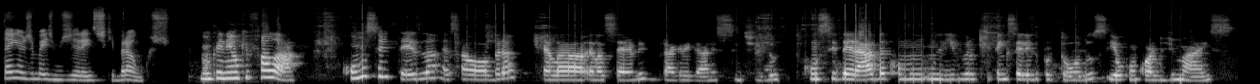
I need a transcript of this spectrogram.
tenham os mesmos direitos que brancos? não tem nem o que falar. Com certeza, essa obra ela, ela serve para agregar nesse sentido. Considerada como um livro que tem que ser lido por todos, e eu concordo demais.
